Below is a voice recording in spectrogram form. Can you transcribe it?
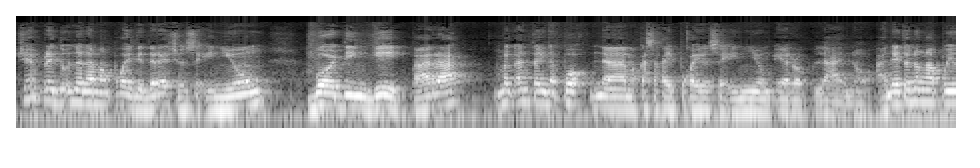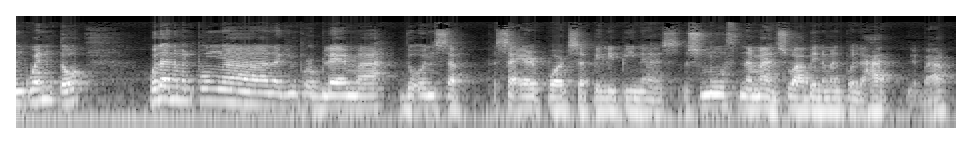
syempre doon na lamang po kayo didiretso sa inyong boarding gate para magantay na po na makasakay po kayo sa inyong eroplano. And ito na nga po yung kwento. Wala naman pong uh, naging problema doon sa sa airport sa Pilipinas, smooth naman, suabe naman po lahat, 'di ba?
